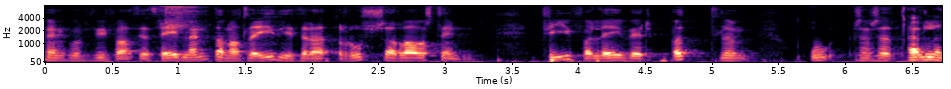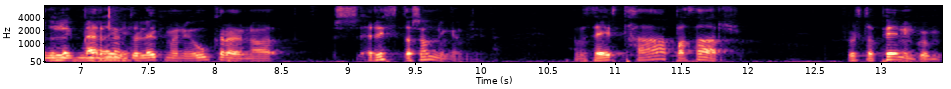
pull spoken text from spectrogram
pening fyrir FIFA því að þeir lenda náttúrulega í því þegar rússa ráðast inn. FIFA leifir öllum ú, sem sagt, Erlendu leikmönnum erlendu leikmenn í úgræðinu að rifta samningarna sína. Þannig að þeir tapa þar fullt af peningum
